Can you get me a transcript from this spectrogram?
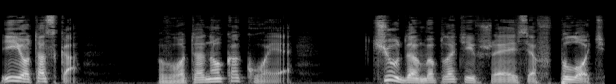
ее тоска — вот оно какое! Чудом воплотившееся в плоть!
